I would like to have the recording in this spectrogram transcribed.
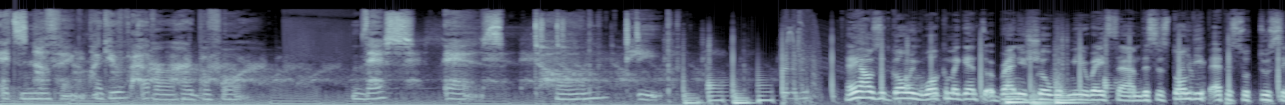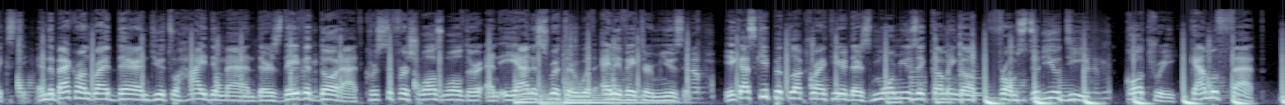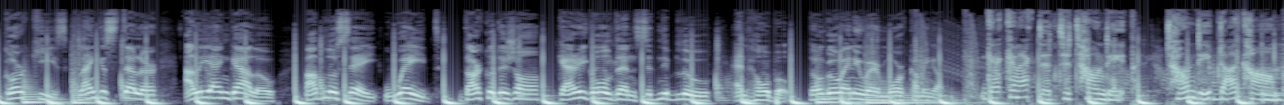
It's nothing like you've ever heard before. This is Tone Deep. Hey, how's it going? Welcome again to a brand new show with me, Ray Sam. This is Tone Deep episode 260. In the background right there and due to high demand, there's David Dorat, Christopher Schwarzwalder, and Ianis Ritter with Elevator Music. You guys keep it locked right here. There's more music coming up from Studio D, Kotri, CamelPhat, Gorky's, Langus Stellar, Ali Pablo Say, Wade, Darko Dejan, Gary Golden, Sydney Blue, and Hobo. Don't go anywhere, more coming up. Get connected to Tone Deep. ToneDeep.com.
